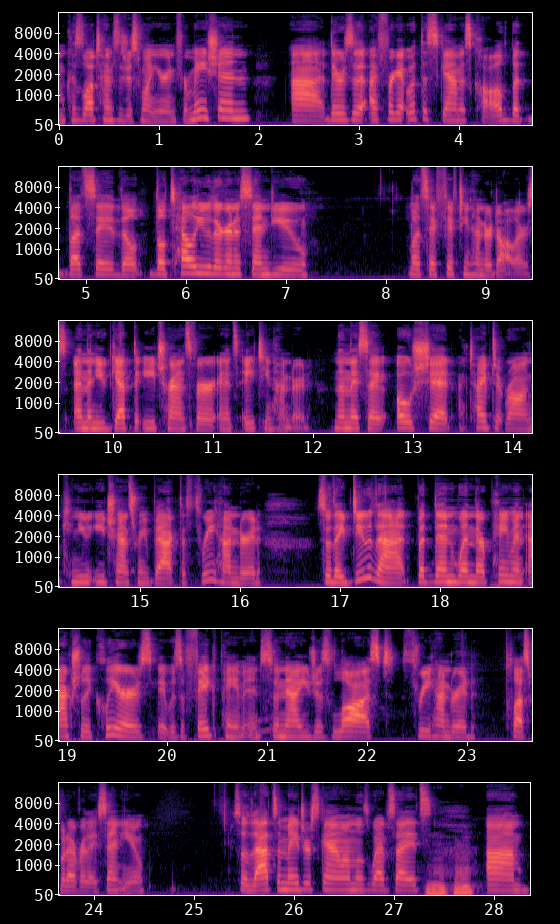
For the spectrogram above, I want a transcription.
because a lot of times they just want your information. Uh, there's a I forget what the scam is called, but let's say they'll they'll tell you they're going to send you, let's say fifteen hundred dollars, and then you get the e transfer and it's eighteen hundred. And then they say, "Oh shit, I typed it wrong. Can you e transfer me back the three hundred? So they do that, but then when their payment actually clears, it was a fake payment. So now you just lost 300 plus whatever they sent you. So that's a major scam on those websites. Um,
